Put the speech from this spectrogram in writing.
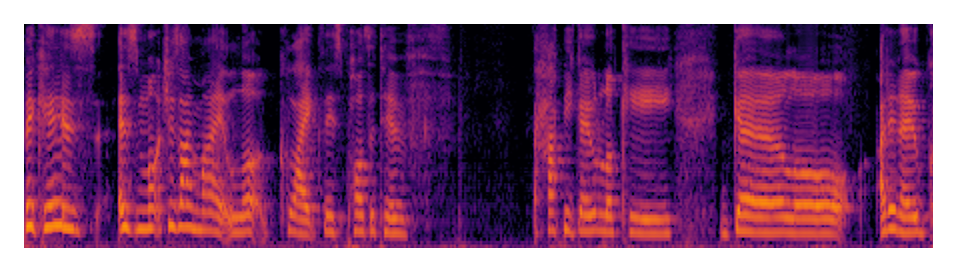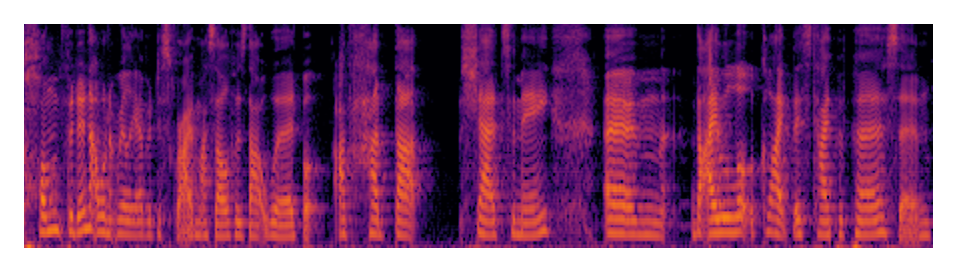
Because as much as I might look like this positive happy go lucky girl or I don't know confident I wouldn't really ever describe myself as that word but I've had that shared to me um that I look like this type of person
